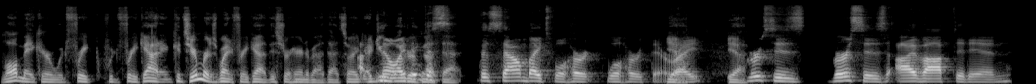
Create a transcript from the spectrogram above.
lawmaker would freak would freak out, and consumers might freak out. They start hearing about that. So I, I do Uh, no, wonder I think about this, that. The sound bites will hurt will hurt there, Yeah, right? yeah. Versus versus I've opted in,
